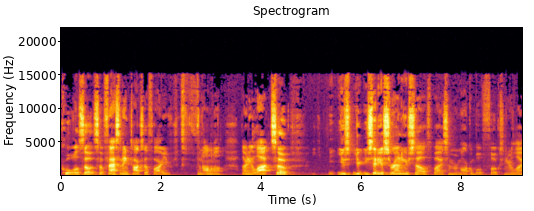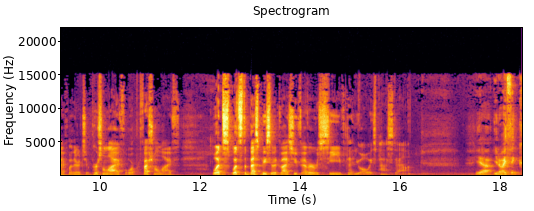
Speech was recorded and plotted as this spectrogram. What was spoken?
Cool. So so fascinating talk so far. You've phenomenal, learning a lot. So you you, you said you're surrounding yourself by some remarkable folks in your life, whether it's your personal life or professional life. What's what's the best piece of advice you've ever received that you always pass down? Yeah, you know, I think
